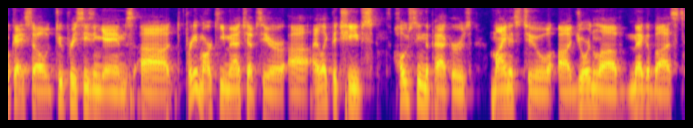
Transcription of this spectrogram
Okay, so two preseason games, uh, pretty marquee matchups here. Uh, I like the Chiefs hosting the Packers minus two. Uh, Jordan Love, mega bust.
